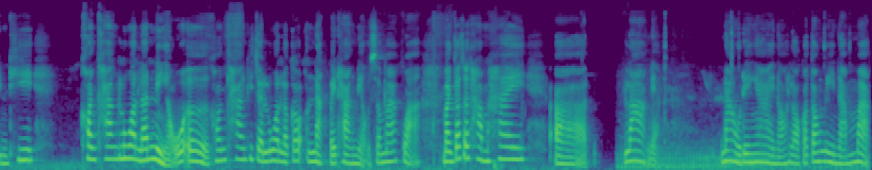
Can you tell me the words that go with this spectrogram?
ดินที่ ค่อนข้างร่วนและเหนียวเออค่อนข้างที่จะร่วนแล้วก็หนักไปทางเหนียวซะมากกว่า มันก็จะทำให้อ่ารากเนี่ยเน่าได้ง่ายเนาะเราก็ต้องมีน้ำหมัก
